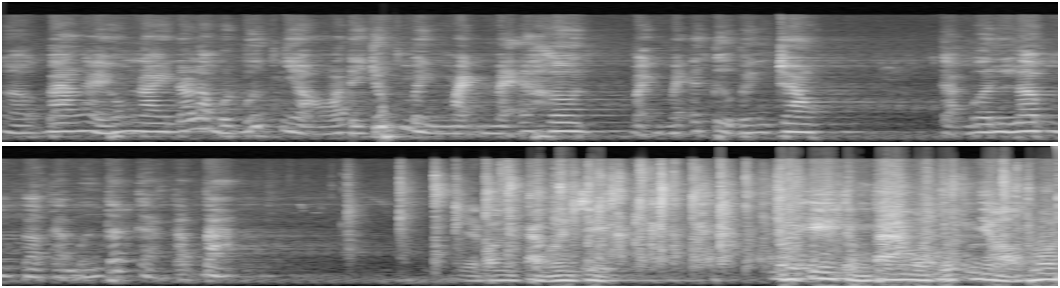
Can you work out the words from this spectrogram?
Ờ, ba ngày hôm nay nó là một bước nhỏ để giúp mình mạnh mẽ hơn, mạnh mẽ từ bên trong. Cảm ơn lâm và cảm ơn tất cả các bạn. Dạ vâng cảm ơn chị. Đôi khi chúng ta một bước nhỏ thôi,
